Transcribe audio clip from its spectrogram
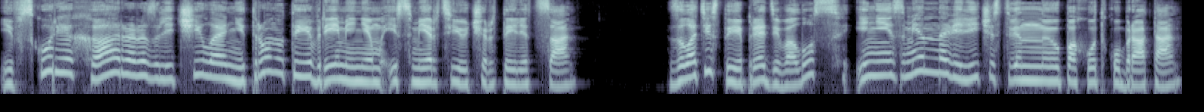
и вскоре Хара различила нетронутые временем и смертью черты лица. Золотистые пряди волос и неизменно величественную походку брата.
